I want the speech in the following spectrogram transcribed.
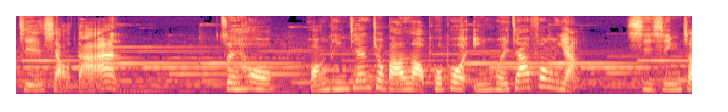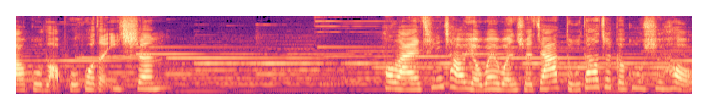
揭晓答案，最后。黄庭坚就把老婆婆迎回家奉养，细心照顾老婆婆的一生。后来清朝有位文学家读到这个故事后，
